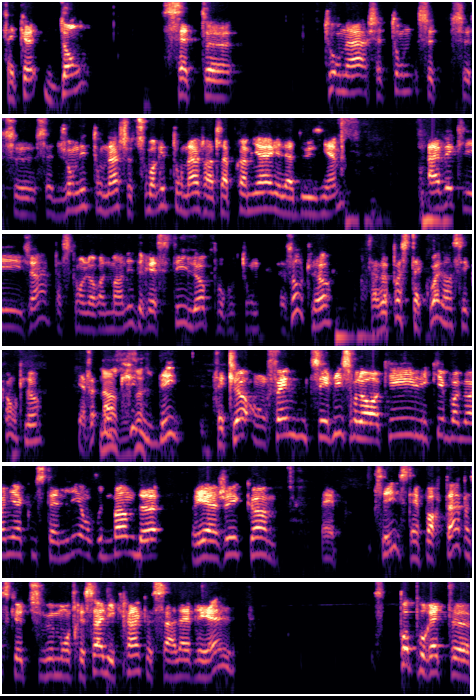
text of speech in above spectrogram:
Fait que, dont cette euh, cette journée de tournage, cette soirée de tournage entre la première et la deuxième, avec les gens, parce qu'on leur a demandé de rester là pour tourner. Les autres, là, ne savaient pas c'était quoi dans ces comptes-là. Ils n'avaient aucune idée. Fait que là, on fait une série sur le hockey, l'équipe va gagner à Coupe Stanley, on vous demande de réagir comme. Ben, tu sais, c'est important parce que tu veux montrer ça à l'écran que ça a l'air réel. C'est pas pour être euh,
